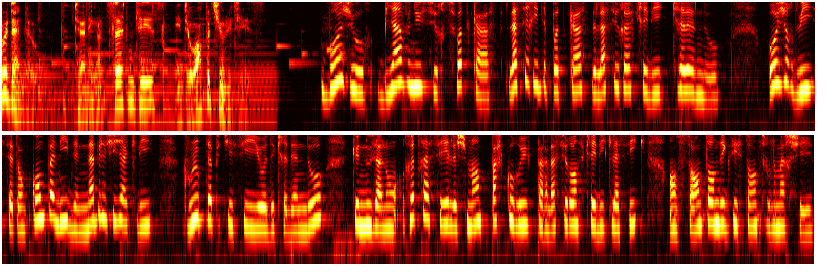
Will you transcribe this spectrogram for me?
Credendo, turning uncertainties into opportunities. Bonjour, bienvenue sur SWOTcast, la série de podcasts de l'assureur crédit Credendo. Aujourd'hui, c'est en compagnie de Nabil Jijakli, Group Deputy CEO de Credendo, que nous allons retracer le chemin parcouru par l'assurance crédit classique en 100 ans d'existence sur le marché.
